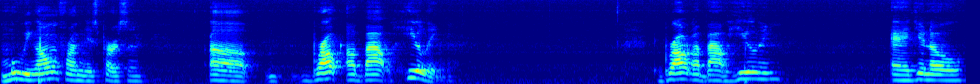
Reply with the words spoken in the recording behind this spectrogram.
moving on from this person uh, brought about healing brought about healing and you know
